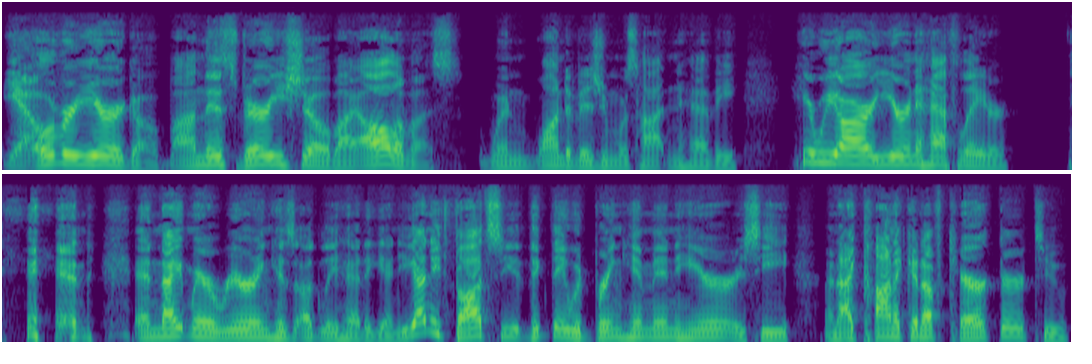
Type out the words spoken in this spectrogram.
yeah, over a year ago on this very show by all of us when WandaVision was hot and heavy. Here we are a year and a half later. and and Nightmare rearing his ugly head again. You got any thoughts? Do you think they would bring him in here? Is he an iconic enough character to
